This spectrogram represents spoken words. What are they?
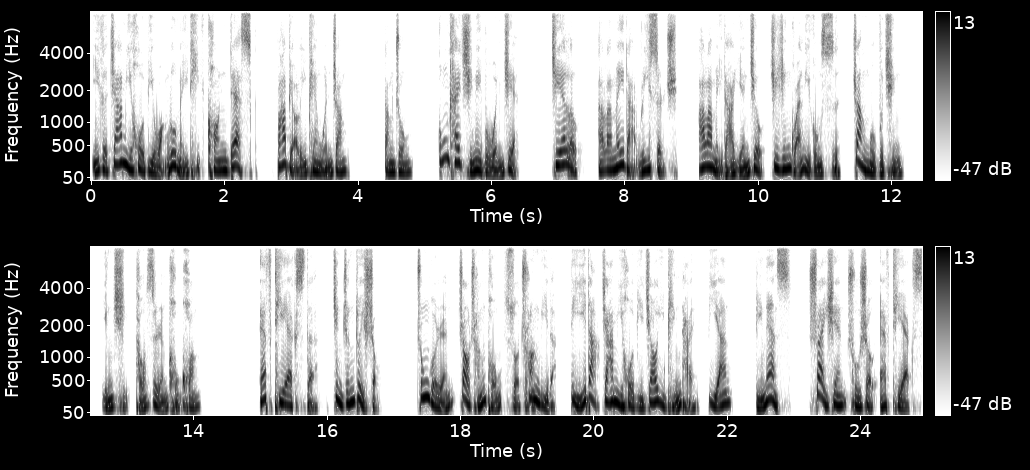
一个加密货币网络媒体 CoinDesk 发表了一篇文章，当中公开其内部文件，揭露 Alameda Research 阿拉美达研究基金管理公司账目不清，引起投资人恐慌。FTX 的竞争对手，中国人赵长鹏所创立的第一大加密货币交易平台币安 Binance。率先出售 FTX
